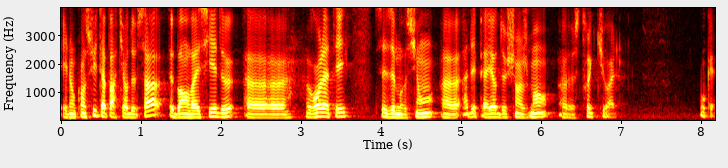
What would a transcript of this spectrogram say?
et donc ensuite, à partir de ça, eh ben, on va essayer de relater ces émotions à des périodes de changement structurel. OK.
